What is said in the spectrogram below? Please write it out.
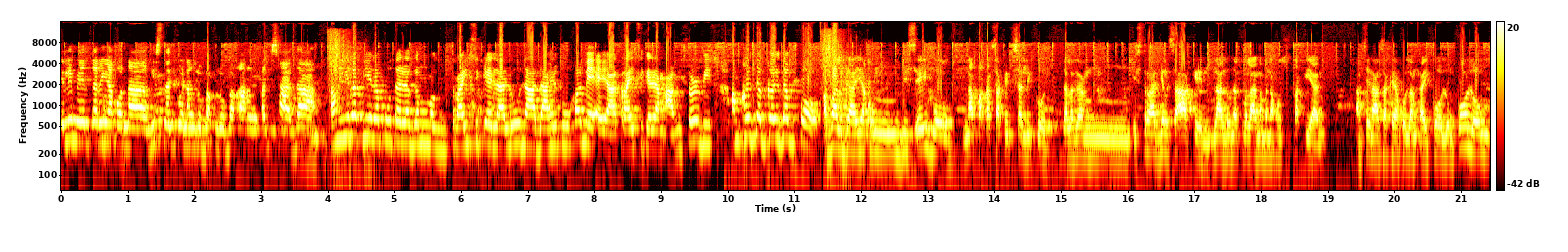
elementary ako na gisnan ko ng lubak-lubak ang kalsada. Ang hirap-hirap po talagang mag-tricycle lalo na dahil po kami ay ah, tricycle ang aming service. Ang kaldag-kaldag po. Abal, gaya kong disabled, napakasakit sa likod. Talagang struggle sa akin, lalo na't wala naman akong sasakyan. Ang sinasakyan ko lang ay kolong-kolong.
